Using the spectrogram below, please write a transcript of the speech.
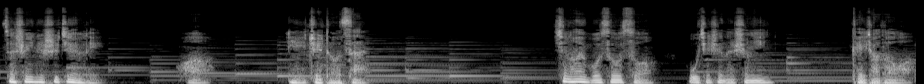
在声音的世界里，我一直都在。新浪微博搜索“吴先生的声音”，可以找到我。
